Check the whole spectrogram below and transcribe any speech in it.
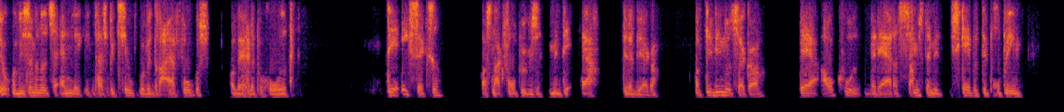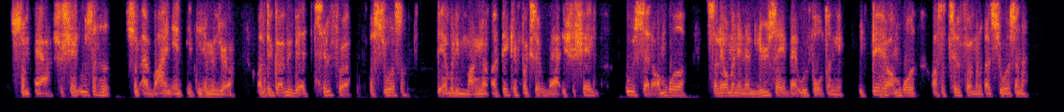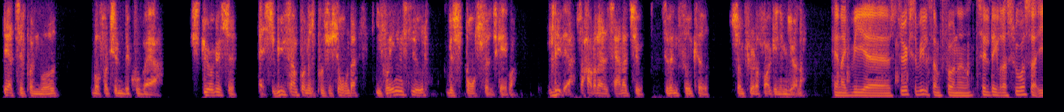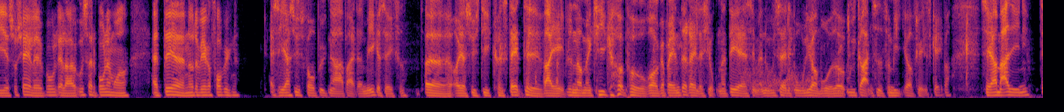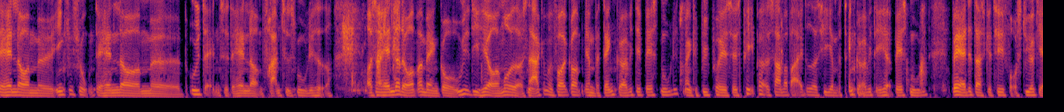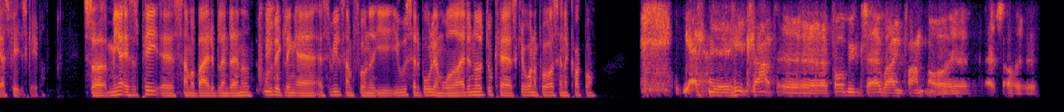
Jo, og vi er simpelthen nødt til at anlægge et perspektiv, hvor vi drejer fokus og vender det på hovedet. Det er ikke sexet at snakke forebyggelse, men det er det, der virker. Og det vi er nødt til at gøre, det er at afkode, hvad det er, der samstemmigt skaber det problem, som er social udsathed, som er vejen ind i de her miljøer. Og det gør vi ved at tilføre ressourcer der, hvor de mangler. Og det kan for eksempel være i socialt udsatte områder, så laver man en analyse af, hvad udfordringen i det her område, og så tilfører man ressourcerne dertil på en måde, hvor for eksempel det kunne være styrkelse af civilsamfundets position der i foreningslivet ved sportsfællesskaber. Lige der, så har du et alternativ til den fedkæde, som flytter folk ind i hjørner. Henrik, vi øh, styrker civilsamfundet, tildel ressourcer i sociale bolig, eller udsatte boligområder. Er det øh, noget, der virker forebyggende? Altså, jeg synes, forebyggende arbejde er mega sexet. Øh, og jeg synes, de er konstante variable, når man kigger på rock- og banderelationer, Det er simpelthen udsatte boligområder, udgrænsede familier og fællesskaber. Så jeg er meget enig. Det handler om øh, inklusion, det handler om øh, uddannelse, det handler om fremtidsmuligheder. Og så handler det om, at man går ud i de her områder og snakker med folk om, jamen, hvordan gør vi det bedst muligt? Man kan bygge på SSP-samarbejdet og sige, jamen, hvordan gør vi det her bedst muligt? Hvad er det, der skal til for at styrke jeres fællesskaber? Så mere SSP-samarbejde blandt andet, udvikling af, af civilsamfundet i, i udsatte boligområder. Er det noget, du kan skrive under på også, Henrik Kokborg? Ja, øh, helt klart. Øh, forebyggelse er vejen frem, og øh, altså... Øh,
